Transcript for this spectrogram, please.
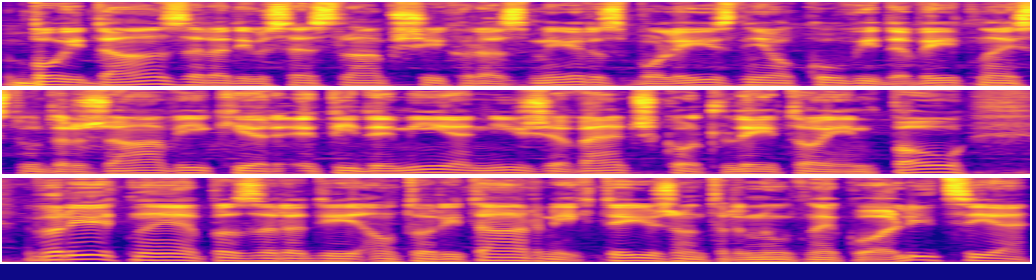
Bojda zaradi vse slabših razmer z boleznijo COVID-19 v državi, kjer epidemije ni že več kot leto in pol, verjetneje pa zaradi avtoritarnih težanj trenutne koalicije,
